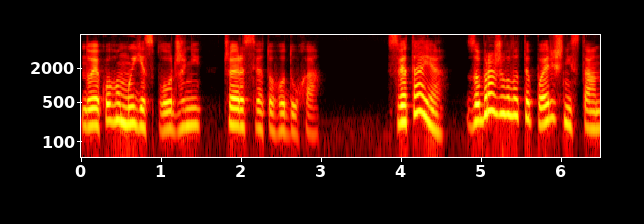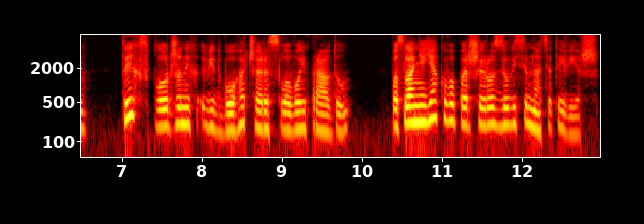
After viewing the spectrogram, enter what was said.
до якого ми є сплоджені через Святого Духа. Святая зображувала теперішній стан тих сплоджених від Бога через Слово і правду. Послання Якова, перший розділ 18 вірш.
